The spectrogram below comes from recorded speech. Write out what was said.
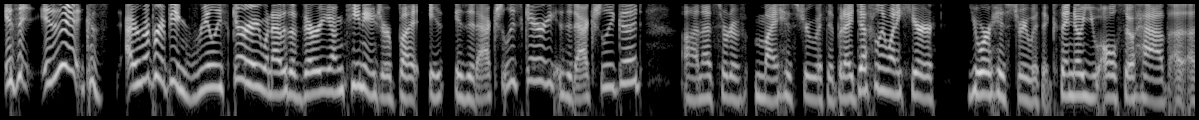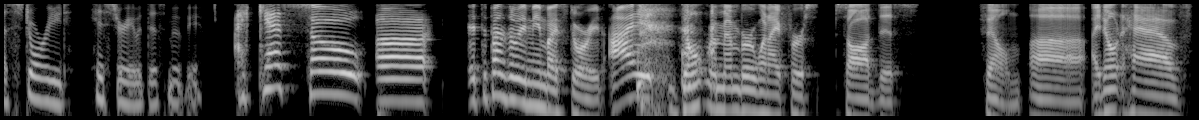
Is it? Is it? Because I remember it being really scary when I was a very young teenager. But is, is it actually scary? Is it actually good? Uh, and that's sort of my history with it. But I definitely want to hear your history with it because I know you also have a, a storied history with this movie. I guess so. Uh, it depends on what you mean by storied. I don't remember when I first saw this film. Uh, I don't have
